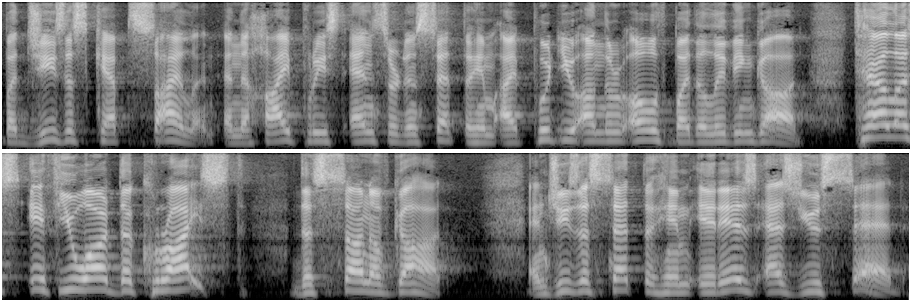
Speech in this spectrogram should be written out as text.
but Jesus kept silent and the high priest answered and said to him I put you under oath by the living God. Tell us if you are the Christ the son of God. And Jesus said to him it is as you said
